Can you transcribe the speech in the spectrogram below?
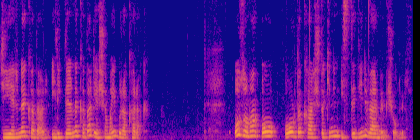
ciğerine kadar, iliklerine kadar yaşamayı bırakarak. O zaman o orada karşıdakinin istediğini vermemiş oluyorsun.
